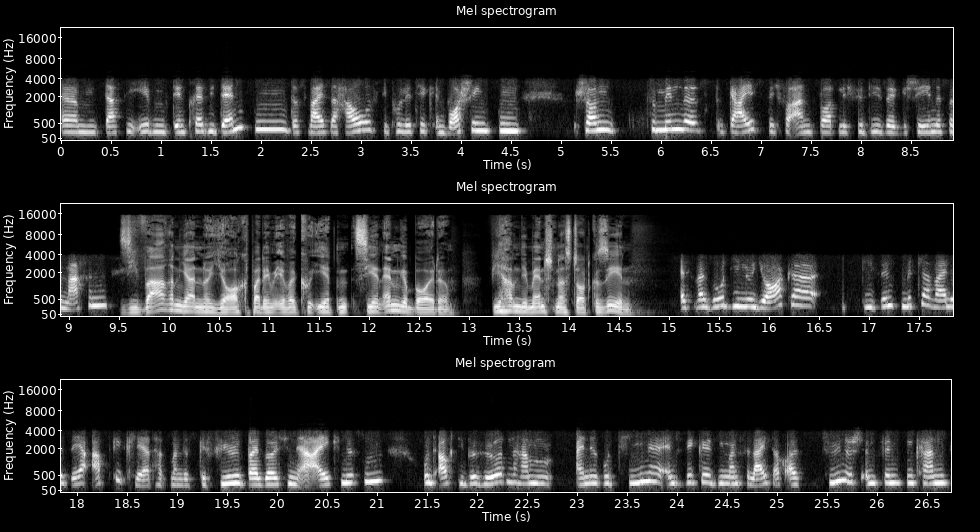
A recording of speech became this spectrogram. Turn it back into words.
ähm, dass sie eben den Präsidenten, das Weiße Haus, die Politik in Washington schon zumindest geistig verantwortlich für diese Geschehnisse machen. Sie waren ja in New York bei dem evakuierten CNN-Gebäude. Wie haben die Menschen das dort gesehen? Es war so, die New Yorker die sind mittlerweile sehr abgeklärt, hat man das Gefühl, bei solchen Ereignissen. Und auch die Behörden haben eine Routine entwickelt, die man vielleicht auch als zynisch empfinden kann,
